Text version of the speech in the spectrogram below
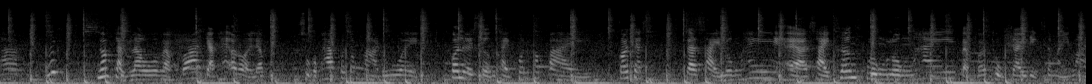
ภาพเฮ้ยนอกจากเราแบบว่าอยากให้อร่อยแล้วสุขภาพก็ต้องมาด้วย ก็เลยเสริมไข่ข้นเข้าไป ก็จะจะใส่ลงให้เอ่อใส่เครื่องปรุงลงให้แบบว่าถูกใจเด็กสมัยใหม่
